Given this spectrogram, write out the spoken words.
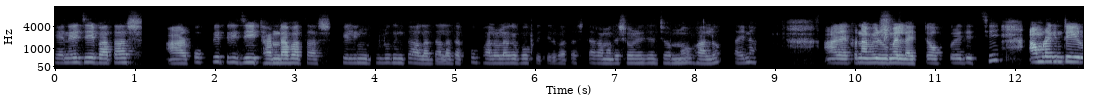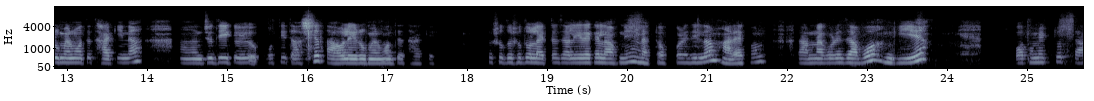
ফ্যানের যে বাতাস আর প্রকৃতির যে ঠান্ডা বাতাস ফিলিংগুলো কিন্তু আলাদা আলাদা। খুব ভালো লাগে প্রকৃতির বাতাসটা আর আমাদের শরীরের জন্যও ভালো, তাই না? আর এখন আমি রুমের লাইটটা অফ করে দিচ্ছি। আমরা কিন্তু এই রুমের মধ্যে থাকি না। যদি অতীত আসে তাহলে এই রুমের মধ্যে থাকে। তো শুধু শুধু লাইটটা জ্বালিয়ে রেখে লাভ নেই লাইটটা অফ করে দিলাম। আর এখন রান্না করে যাব, গিয়ে প্রথমে একটু চা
